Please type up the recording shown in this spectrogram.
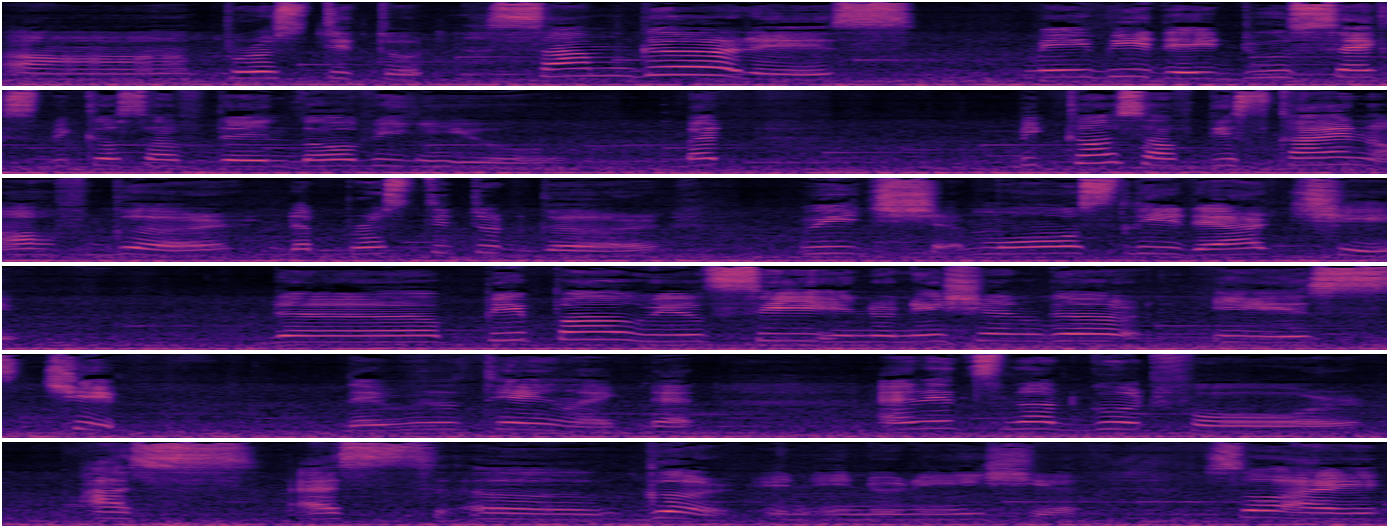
uh, prostitute. Some girl is maybe they do sex because of they loving you. But because of this kind of girl the prostitute girl which mostly they are cheap the people will see indonesian girl is cheap. They will think like that. And it's not good for us as a girl in indonesia. So i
